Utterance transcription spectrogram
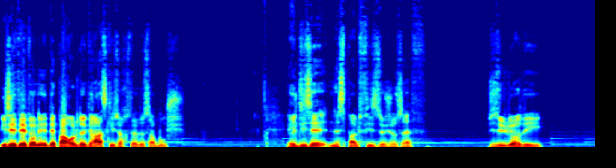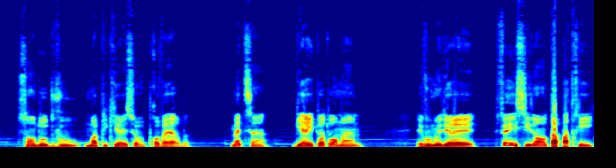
Ils étaient étonnés des paroles de grâce qui sortaient de sa bouche. Et il disait, N'est-ce pas le fils de Joseph? Jésus leur dit, Sans doute vous m'appliquerez ce proverbe, Médecin, guéris-toi toi-même. Et vous me direz, Fais ici dans ta patrie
